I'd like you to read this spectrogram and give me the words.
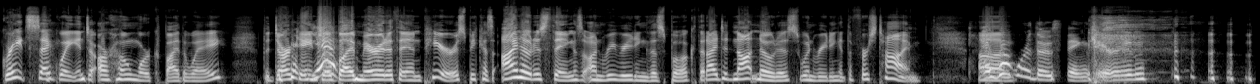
great segue into our homework, by the way. The Darkangel yes. by Meredith Ann Pierce, because I noticed things on rereading this book that I did not notice when reading it the first time. And um, what were those things, Erin?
